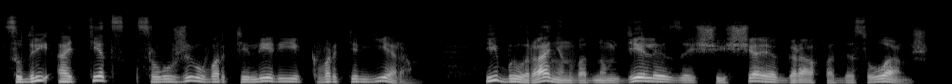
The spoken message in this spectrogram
Судри отец служил в артиллерии квартирьером и был ранен в одном деле, защищая графа де Суланж,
